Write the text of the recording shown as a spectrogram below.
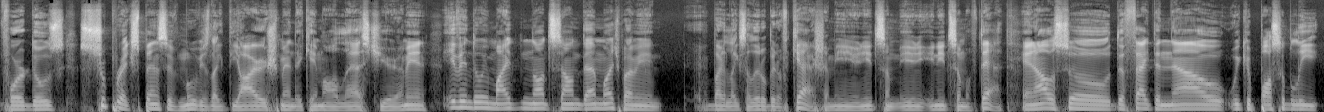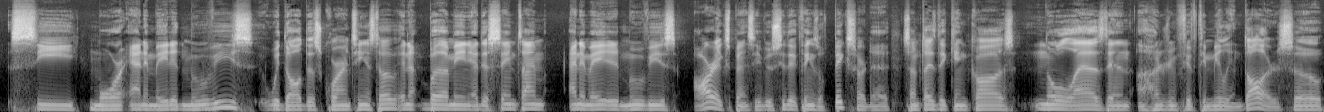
for those super expensive movies like The Irishman that came out last year. I mean, even though it might not sound that much, but I mean. Everybody likes a little bit of cash. I mean, you need some. You, need some of that, and also the fact that now we could possibly see more animated movies with all this quarantine stuff. And but I mean, at the same time, animated movies are expensive. You see the things of Pixar that sometimes they can cost no less than 150 million dollars. So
